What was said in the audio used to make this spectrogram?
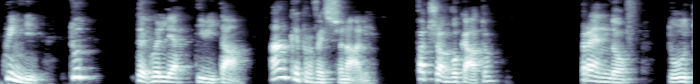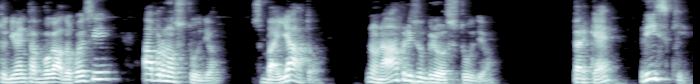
Quindi tutte quelle attività, anche professionali, faccio l'avvocato, prendo tutto, divento avvocato così, apro uno studio. Sbagliato. Non apri subito lo studio. Perché? Rischi.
